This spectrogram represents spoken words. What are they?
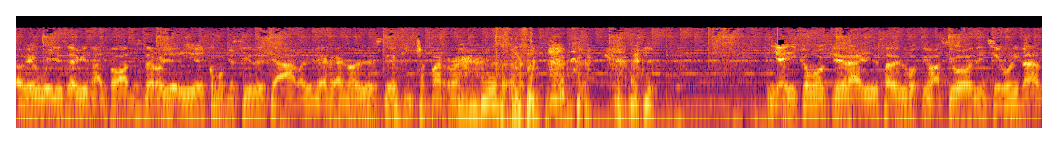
había güeyes ya bien altos, este rollo, y él como que sí decía, ah, vale, verga, ¿no? Yo estoy aquí chaparro. Y ahí como que era esa desmotivación, inseguridad.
